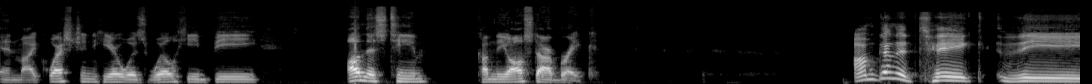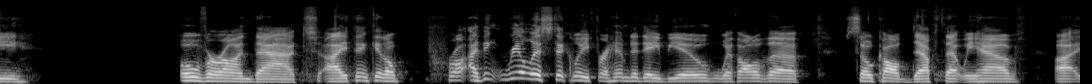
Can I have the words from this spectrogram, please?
And my question here was Will he be on this team come the All Star break? I'm going to take the over on that. I think it'll, pro- I think realistically for him to debut with all the so called depth that we have, uh,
